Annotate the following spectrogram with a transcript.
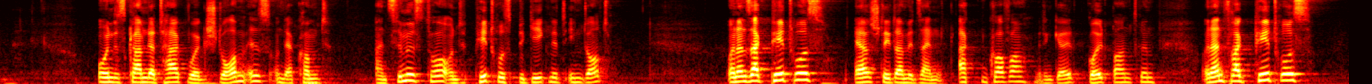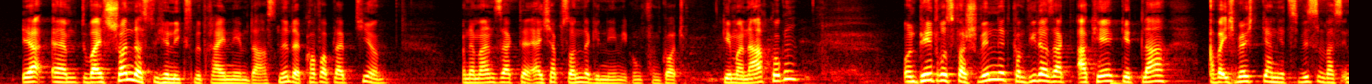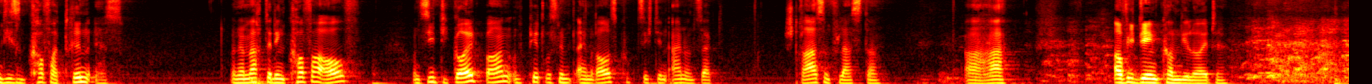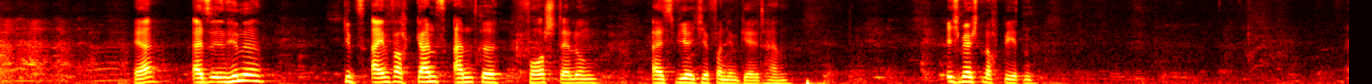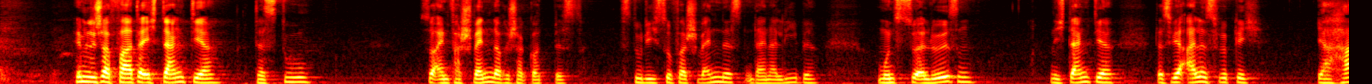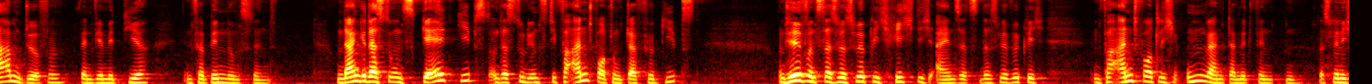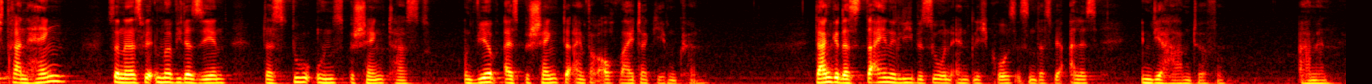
Und es kam der Tag, wo er gestorben ist, und er kommt ans Himmelstor und Petrus begegnet ihn dort. Und dann sagt Petrus, er steht da mit seinem Aktenkoffer, mit den Goldbarren drin, und dann fragt Petrus, ja, ähm, du weißt schon, dass du hier nichts mit reinnehmen darfst, ne? der Koffer bleibt hier. Und der Mann sagte, ich habe Sondergenehmigung von Gott. Geh mal nachgucken. Und Petrus verschwindet, kommt wieder, sagt, okay, geht klar, aber ich möchte gern jetzt wissen, was in diesem Koffer drin ist. Und dann macht er den Koffer auf und sieht die Goldbahn und Petrus nimmt einen raus, guckt sich den an und sagt, Straßenpflaster. Aha, auf Ideen kommen die Leute. Ja, also im Himmel gibt es einfach ganz andere Vorstellungen, als wir hier von dem Geld haben. Ich möchte noch beten. Himmlischer Vater, ich danke dir, dass du so ein verschwenderischer Gott bist, dass du dich so verschwendest in deiner Liebe, um uns zu erlösen. Und ich danke dir, dass wir alles wirklich ja haben dürfen, wenn wir mit dir in Verbindung sind. Und danke, dass du uns Geld gibst und dass du uns die Verantwortung dafür gibst. Und hilf uns, dass wir es wirklich richtig einsetzen, dass wir wirklich einen verantwortlichen Umgang damit finden, dass wir nicht dran hängen, sondern dass wir immer wieder sehen, dass du uns beschenkt hast und wir als Beschenkte einfach auch weitergeben können. Danke, dass deine Liebe so unendlich groß ist und dass wir alles in dir haben dürfen. Amen.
